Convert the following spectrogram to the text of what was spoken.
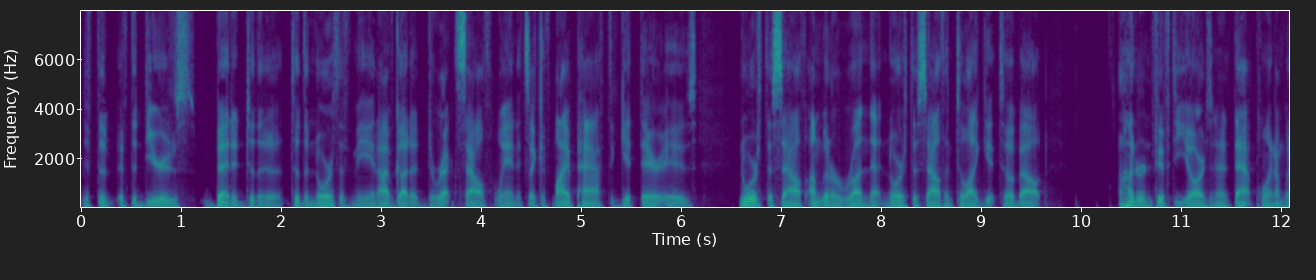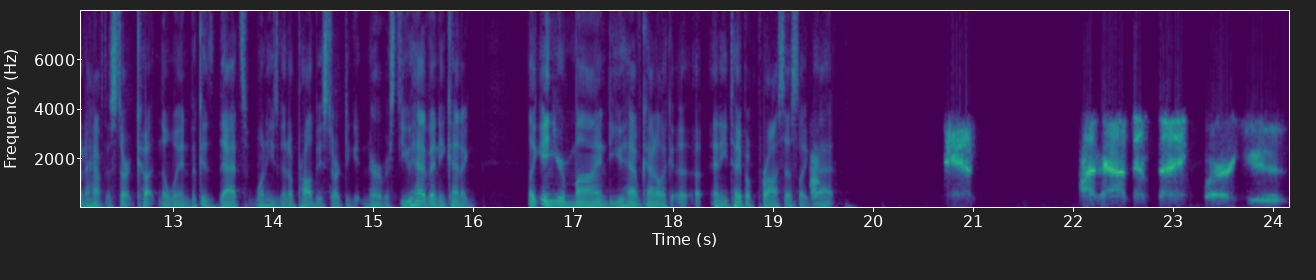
if the, if the deer is bedded to the, to the north of me and I've got a direct south wind, it's like if my path to get there is north to south, I'm going to run that north to south until I get to about 150 yards. And at that point, I'm going to have to start cutting the wind because that's when he's going to probably start to get nervous. Do you have any kind of, like in your mind, do you have kind of like a, any type of process like um, that? And I've had them things where you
